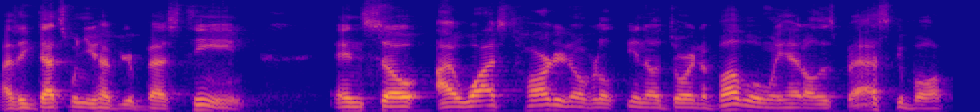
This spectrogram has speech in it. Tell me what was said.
I think that's when you have your best team. And so I watched Harden over, you know, during the bubble when we had all this basketball.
